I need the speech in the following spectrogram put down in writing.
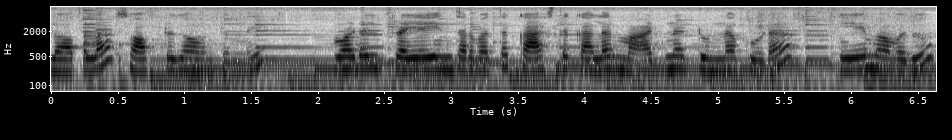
లోపల సాఫ్ట్గా ఉంటుంది. వడలు ఫ్రై అయిన తర్వాత కాస్త కలర్ మాడినట్టున్నా కూడా ఏం అవ్వదు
